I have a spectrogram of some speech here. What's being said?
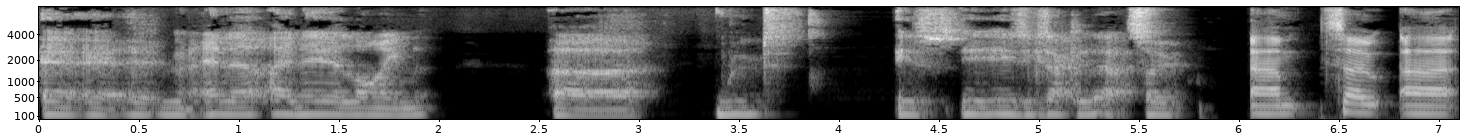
air, air, you know an airline uh, route is is exactly that. So, um, so uh,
